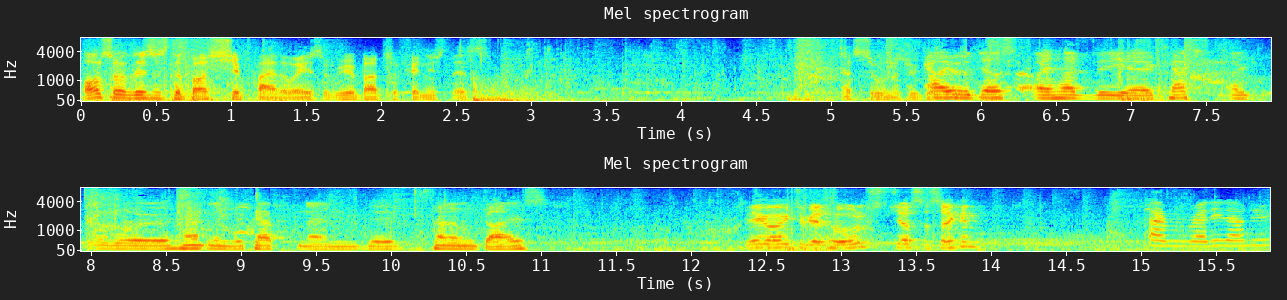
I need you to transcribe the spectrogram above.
Also, this is the boss ship, by the way, so we're about to finish this. As soon as we get I this. was just, I had the uh, cap, I were handling the captain and the cannon guys. We're going to get holes. Just a second. I'm ready down here.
